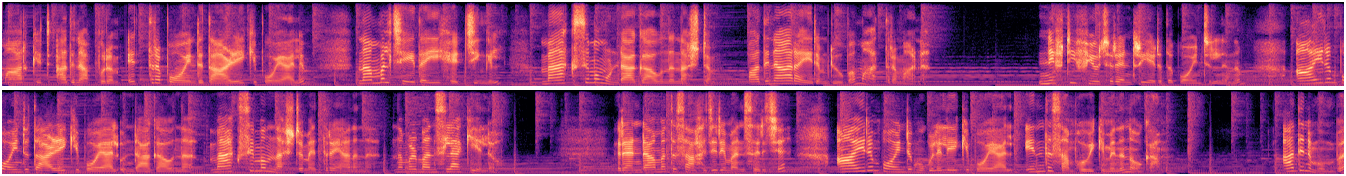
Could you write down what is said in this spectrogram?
മാർക്കറ്റ് അതിനപ്പുറം എത്ര പോയിന്റ് താഴേക്ക് പോയാലും നമ്മൾ ചെയ്ത ഈ ഹെഡ്ജിങ്ങിൽ മാക്സിമം ഉണ്ടാകാവുന്ന നഷ്ടം പതിനാറായിരം രൂപ മാത്രമാണ്. നിഫ്റ്റി ഫ്യൂച്ചർ എൻട്രി എടുത്ത പോയിന്റിൽ നിന്നും ആയിരം പോയിന്റ് താഴേക്ക് പോയാൽ ഉണ്ടാകാവുന്ന മാക്സിമം നഷ്ടം എത്രയാണെന്ന് നമ്മൾ മനസ്സിലാക്കിയല്ലോ. രണ്ടാമത്തെ സാഹചര്യം അനുസരിച്ച് ആയിരം പോയിന്റ് മുകളിലേക്ക് പോയാൽ എന്ത് സംഭവിക്കുമെന്ന് നോക്കാം. അതിനു മുമ്പ്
